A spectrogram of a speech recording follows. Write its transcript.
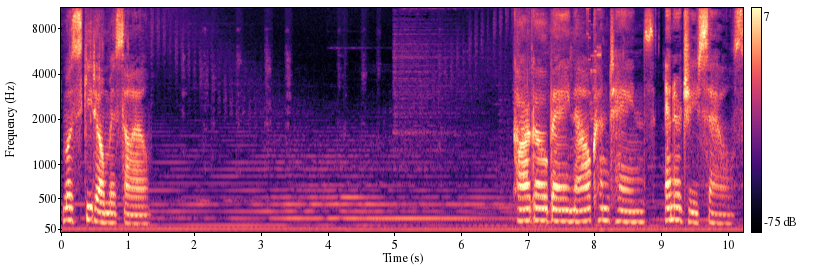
mosquito missile. Cargo bay now contains energy cells.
